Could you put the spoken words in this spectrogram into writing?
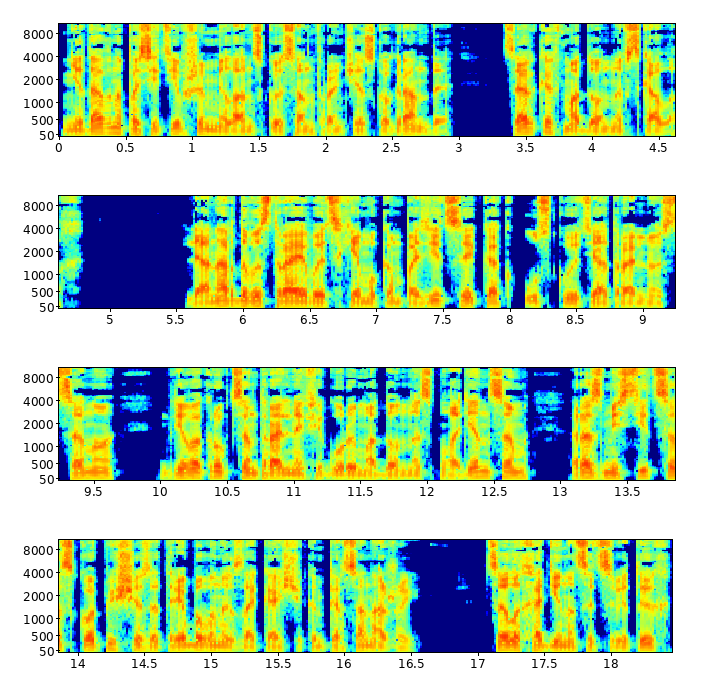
недавно посетившим миланскую Сан-Франческо-Гранде, церковь Мадонны в скалах. Леонардо выстраивает схему композиции как узкую театральную сцену, где вокруг центральной фигуры Мадонны с младенцем разместится скопище затребованных заказчиком персонажей, целых 11 святых,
